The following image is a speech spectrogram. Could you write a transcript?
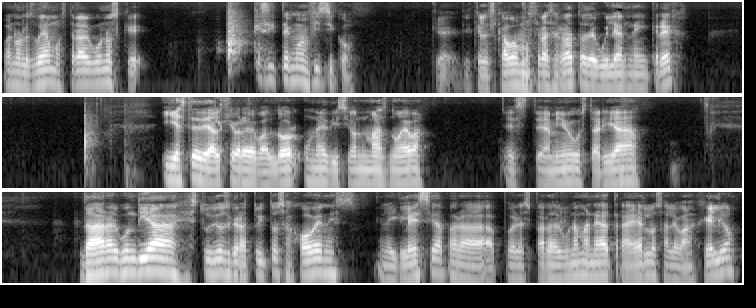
bueno, les voy a mostrar algunos que, que sí tengo en físico. Que, el que les acabo de mostrar hace rato de William Lane Craig. Y este de Álgebra de Baldor, una edición más nueva. Este, a mí me gustaría dar algún día estudios gratuitos a jóvenes en la iglesia para, pues, para de alguna manera traerlos al Evangelio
